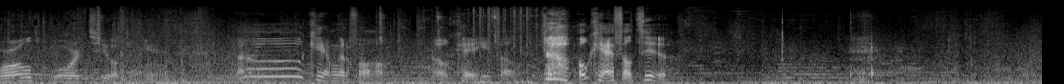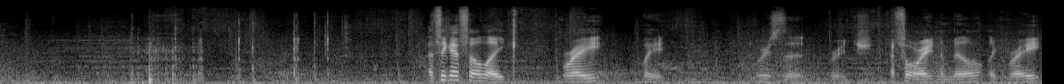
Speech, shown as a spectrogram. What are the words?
World War II up in here. Okay, I'm gonna fall. Okay, he fell. okay, I fell too. Think I fell like right. Wait, where's the bridge? I fell right in the middle, like right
